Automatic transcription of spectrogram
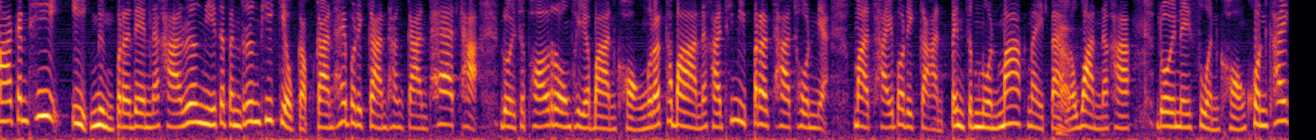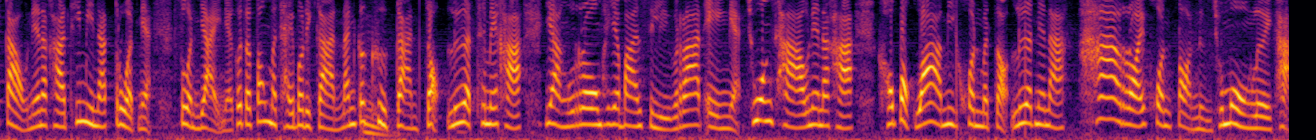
มากันที่อีกหนึ่งประเด็นนะคะ เรื่องนี้จะเป็นเรื่องที่เกี่ยวกับการให้บริการทางการแพทย์ค่ะ โดยเฉพาะโรงพยาบาลของรัฐบาลนะคะ ที่มีประชาชนเนี่ยมาใช้บริการเป็นจำนวนมากในแต่ละวันนะคะ โดยในส่วนของคนไข้เก่าเนี่ยนะคะที่มีนัดตรวจเนี่ยส่วนใหญ่เนี่ยก็จะต้องมาใช้บริการนั่นก็คือการเจาะเลือดใช่ไหมคะ อย่างโรงพยาบาลศิริราชเองเนี่ยช่วงเช้าเนี่ยนะคะเขาบอกว่ามีคนมาเจาะเลือดเนี่ยนะ500 คนต่อ 1 ชั่วโมงเลยค่ะ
